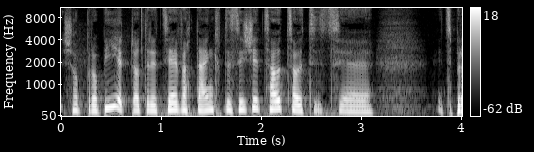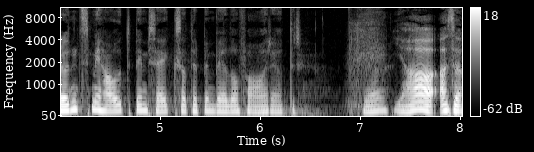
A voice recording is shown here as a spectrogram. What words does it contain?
schon probiert? Oder hat sie einfach gedacht, das ist jetzt halt so, jetzt, jetzt, äh, jetzt brennt es mich halt beim Sex oder beim Velofahren? Oder, ja. Ja, also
